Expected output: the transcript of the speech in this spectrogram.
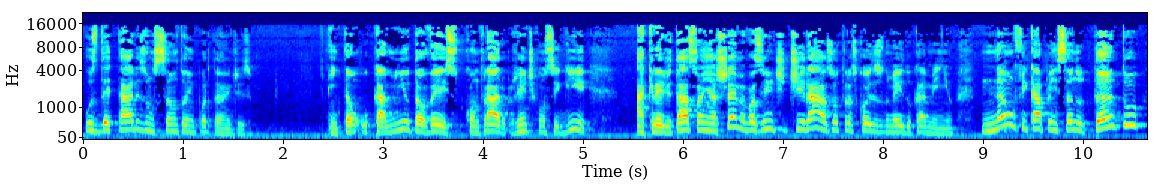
Os detalhes não são tão importantes. Então, o caminho, talvez, contrário, para a gente conseguir acreditar só em Hashem, é a gente tirar as outras coisas do meio do caminho. Não ficar pensando tanto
